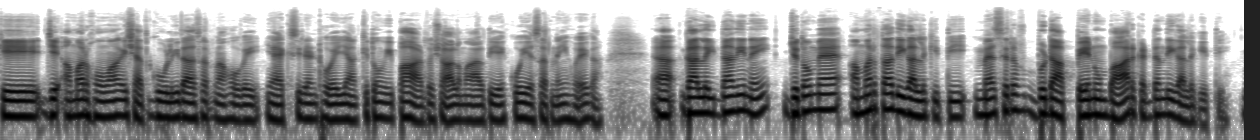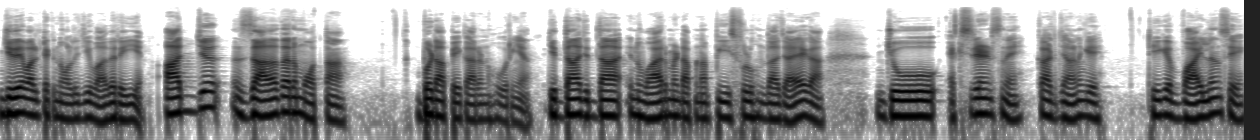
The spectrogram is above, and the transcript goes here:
ਕਿ ਜੇ ਅਮਰ ਹੋਵਾਂਗੇ, ਸ਼ਾਇਦ ਗੋਲੀ ਦਾ ਅਸਰ ਨਾ ਹੋਵੇ ਜਾਂ ਐਕਸੀਡੈਂਟ ਹੋਏ ਜਾਂ ਕਿਤੋਂ ਵੀ ਪਹਾੜ ਤੋਂ ਛਾਲ ਮਾਰ ਦਈਏ, ਕੋਈ ਅਸਰ ਨਹੀਂ ਹੋਏਗਾ। ਗੱਲ ਇਦਾਂ ਦੀ ਨਹੀਂ। ਜਦੋਂ ਮੈਂ ਅਮਰਤਾ ਦੀ ਗੱਲ ਕੀਤੀ, ਮੈਂ ਸਿਰਫ ਬੁਢਾਪੇ ਨੂੰ ਬਾਹਰ ਕੱਢਣ ਦੀ ਗੱਲ ਕੀਤੀ, ਜਿਹਦੇ ਵੱਲ ਟੈਕਨੋਲੋਜੀ ਵਧ ਰਹੀ ਹੈ। ਅੱਜ ਜ਼ਿਆਦਾਤਰ ਮੌਤਾਂ ਬੁਢਾਪੇ ਕਾਰਨ ਹੋ ਰਹੀਆਂ। ਜਿੱਦਾਂ ਜਿੱਦਾਂ এনवायरमेंट ਆਪਣਾ ਪੀਸਫੁਲ ਹੁੰਦਾ ਜਾਏਗਾ, ਜੋ ਐਕਸੀਡੈਂਟਸ ਨੇ, ਘਟ ਜਾਣਗੇ, ਠੀਕ ਹੈ ਵਾਇਲੈਂਸ ਹੈ,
